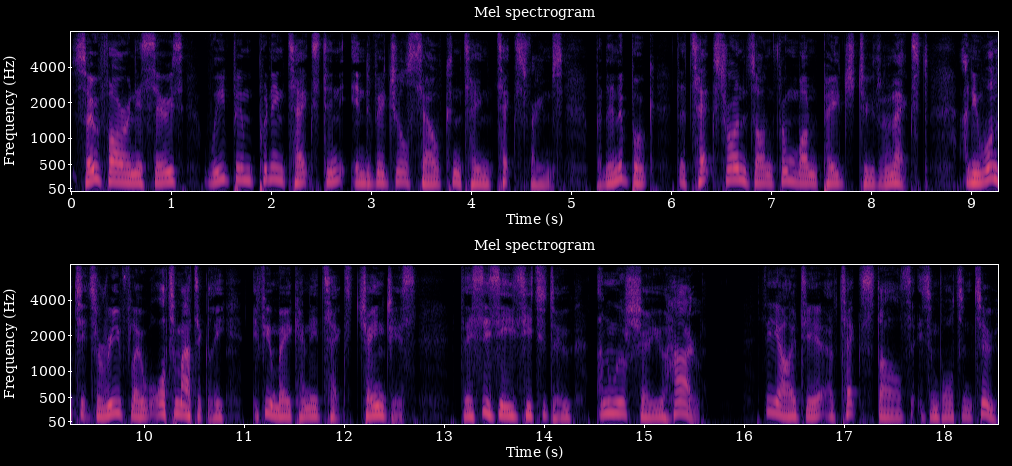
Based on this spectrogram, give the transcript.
So far in this series, we've been putting text in individual self-contained text frames, but in a book, the text runs on from one page to the next, and you want it to reflow automatically if you make any text changes. This is easy to do, and we'll show you how. The idea of text styles is important too.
